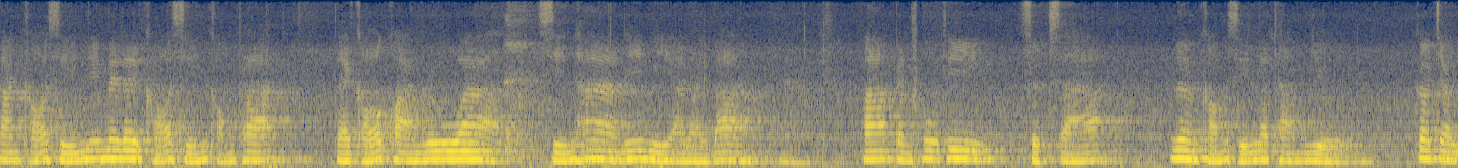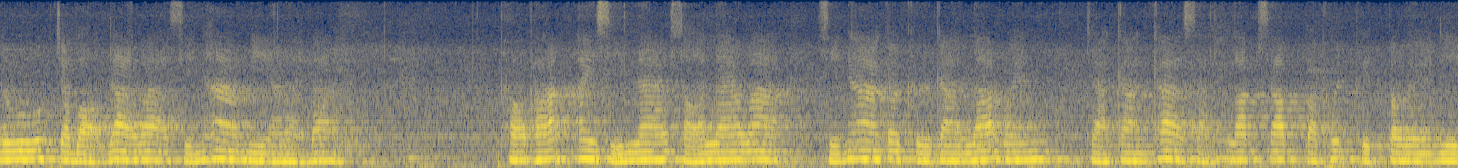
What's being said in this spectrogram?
การขอศีลนี้ไม่ได้ขอศีลของพระ แต่ขอความรู้ว่าศีลห้านี้มีอะไรบ้าง พระเป็นผู้ที่ศึกษาเรื่องของศีลธรรมอยู่ ก็จะรู้จะบอกได้ว่าศีลห้ามีอะไรบ้าง พอพระให้ศีลแล้วสอนแล้วว่า ศีลห้าก็คือการละเว้นจากการฆ่าสัตว์ลักทรัพย์ประพฤติผิดประเวณี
